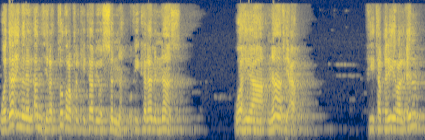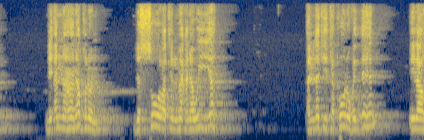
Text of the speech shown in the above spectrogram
ودائما الأمثلة تضرب في الكتاب والسنة وفي كلام الناس وهي نافعة في تقرير العلم لأنها نقل للصورة المعنوية التي تكون في الذهن إلى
